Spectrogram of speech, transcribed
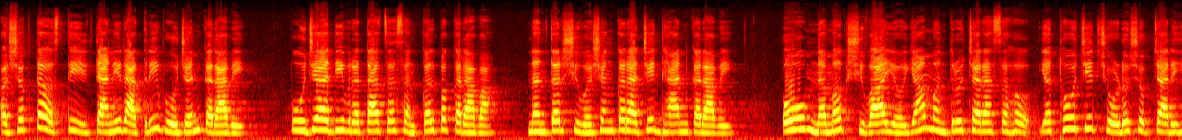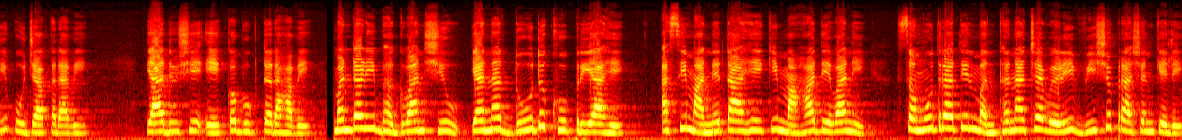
अशक्त असतील त्यांनी रात्री भोजन करावे. पूजेआधी व्रताचा संकल्प करावा. नंतर शिवशंकराचे ध्यान करावे. ओम नमक शिवाय या मंत्रोच्चारासह यथोचित षोडशोपचारही पूजा करावी. या दिवशी एकभुक्त राहावे. मंडळी भगवान शिव यांना दूध खूप प्रिय आहे. अशी मान्यता आहे की महादेवाने समुद्रातील मंथनाच्या वेळी विष प्राशन केले.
